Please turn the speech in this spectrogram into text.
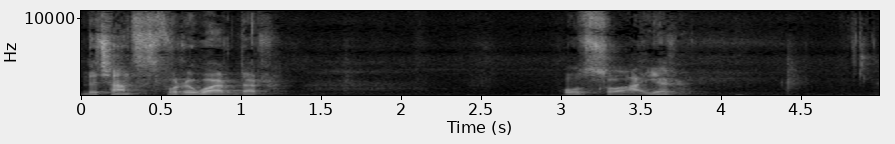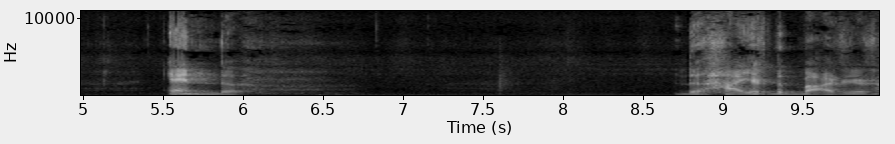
the chances for reward are also higher. And the higher the barrier,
